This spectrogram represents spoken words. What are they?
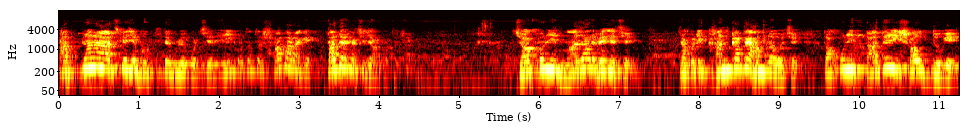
আপনারা আজকে যে বক্তৃতাগুলো করছেন, এই কথা তো সবার আগে তাদের কাছে যাওয়ার কথা ছিল। যখনই মাজার ভেঙেছে, যখনই খানকাতে হামলা হয়েছে, তখনই তাদেরই সউদ্যোগে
